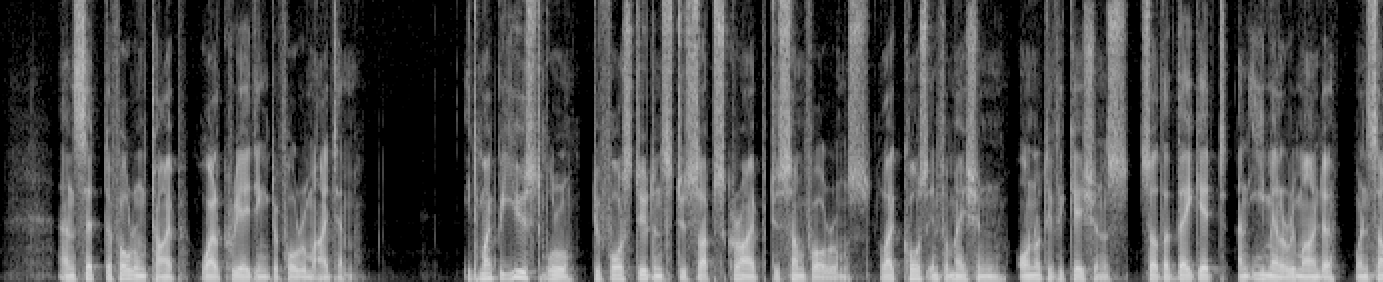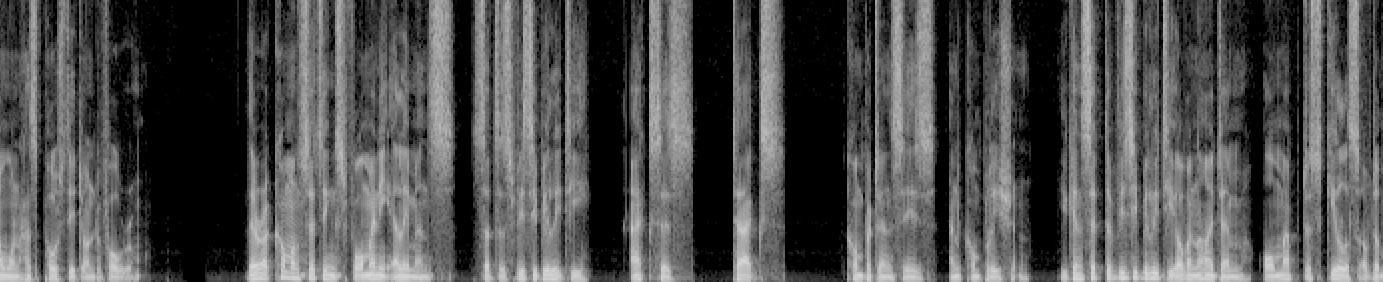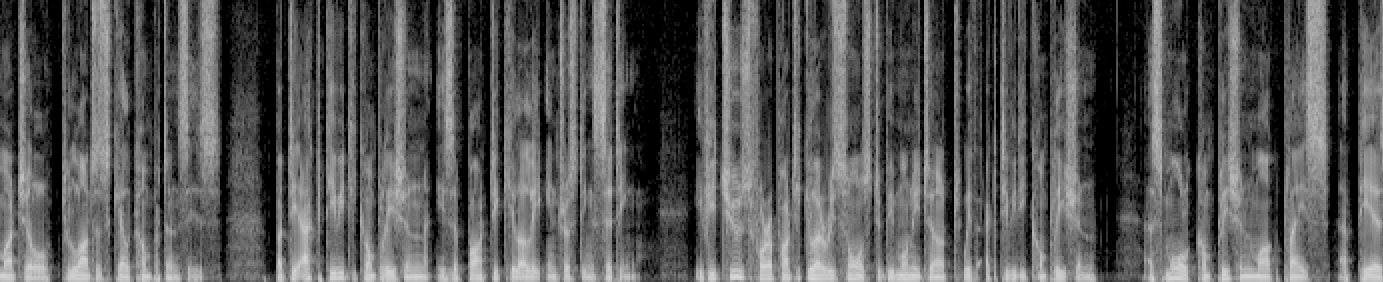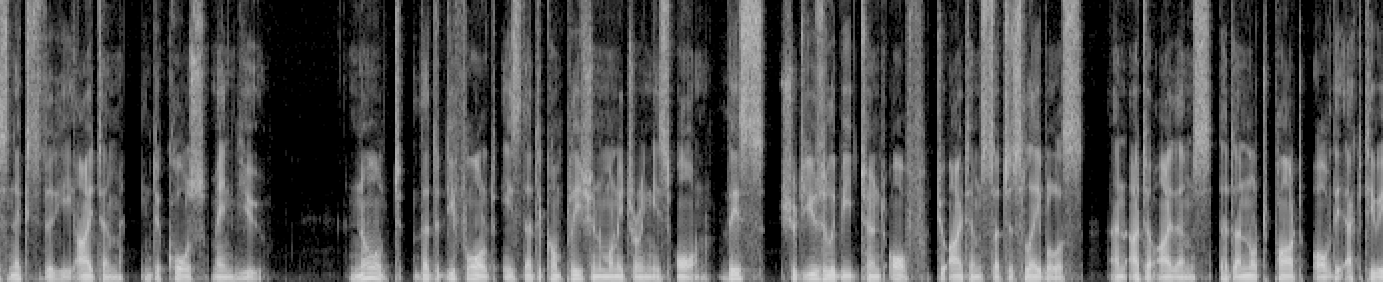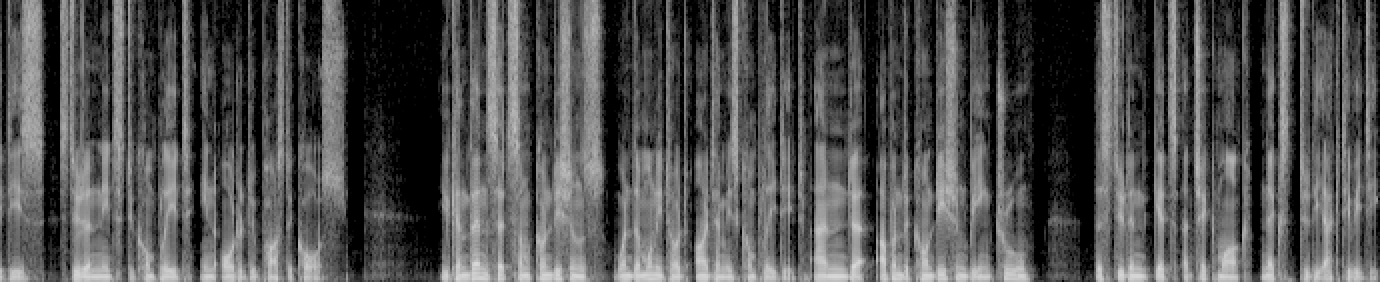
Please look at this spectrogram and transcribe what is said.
and set the forum type while creating the forum item. It might be useful to force students to subscribe to some forums, like course information or notifications, so that they get an email reminder when someone has posted on the forum. There are common settings for many elements, such as visibility, access, tags, competencies, and completion. You can set the visibility of an item or map the skills of the module to larger scale competencies, but the activity completion is a particularly interesting setting. If you choose for a particular resource to be monitored with activity completion, a small completion mark place appears next to the item in the course main view. Note that the default is that the completion monitoring is on. This should usually be turned off to items such as labels and other items that are not part of the activities student needs to complete in order to pass the course. You can then set some conditions when the monitored item is completed, and uh, upon the condition being true, the student gets a check mark next to the activity.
